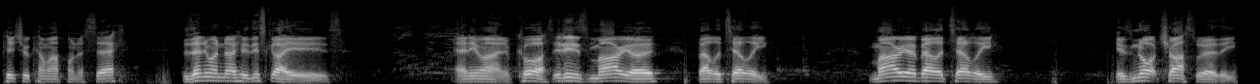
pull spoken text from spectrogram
Picture will come up on a sec. Does anyone know who this guy is? Anyone? Of course. It is Mario Balotelli. Mario Balotelli is not trustworthy.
